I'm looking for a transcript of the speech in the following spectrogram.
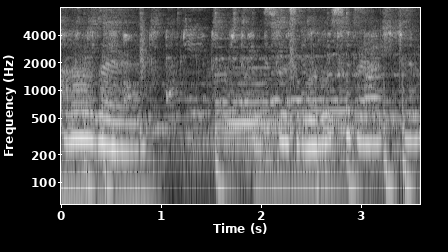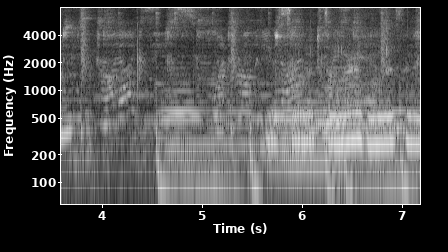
Oh, then. This is little Sebastian. He's so adorable, isn't he?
